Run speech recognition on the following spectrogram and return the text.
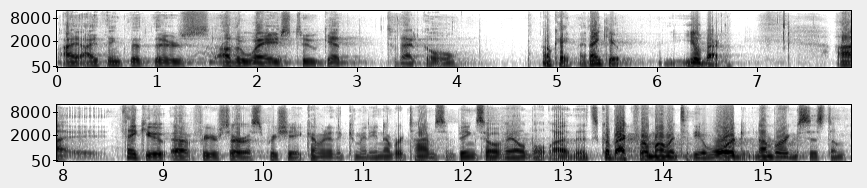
I, I think that there's other ways to get to that goal. Okay, thank you. Yield back. Uh, Thank you uh, for your service. Appreciate coming to the committee a number of times and being so available. Uh, Let's go back for a moment to the award numbering system.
